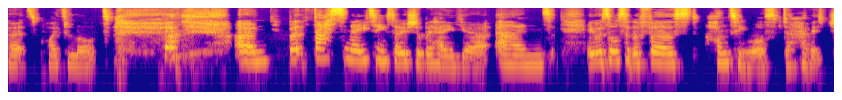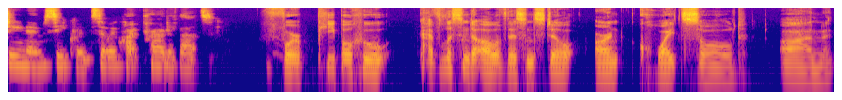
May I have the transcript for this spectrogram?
hurts quite a lot. um, but fascinating social behaviour. And it was also the first hunting wasp to have its genome sequenced. So we're quite proud of that. For people who have listened to all of this and still aren't quite sold on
